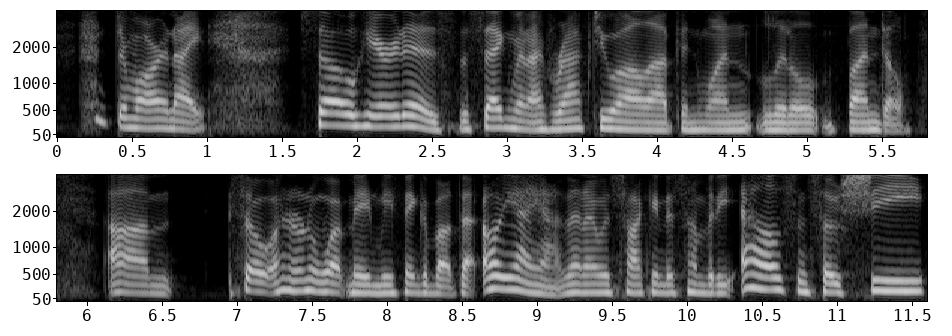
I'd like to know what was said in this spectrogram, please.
tomorrow night. So here it is, the segment. I've wrapped you all up in one little bundle. Um, so I don't know what made me think about that. Oh yeah, yeah. Then I was talking to somebody else, and so she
